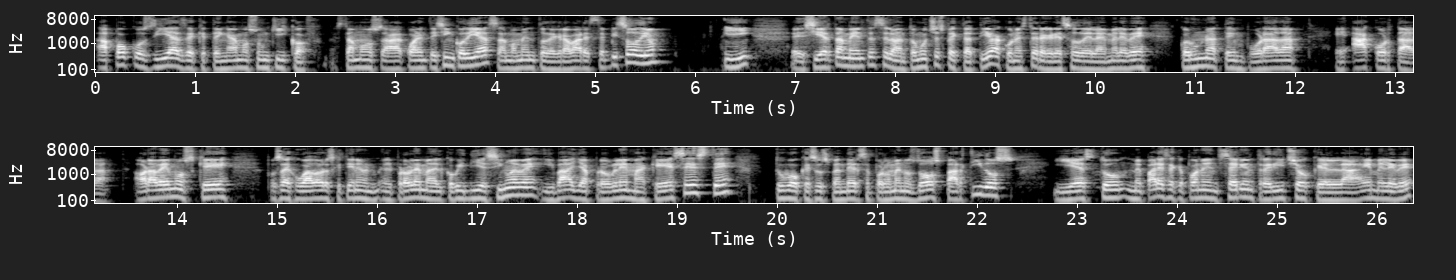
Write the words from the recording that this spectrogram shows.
a pocos días de que tengamos un kickoff. Estamos a 45 días al momento de grabar este episodio. Y eh, ciertamente se levantó mucha expectativa con este regreso de la MLB con una temporada eh, acortada. Ahora vemos que pues hay jugadores que tienen el problema del COVID-19 y vaya problema que es este. Tuvo que suspenderse por lo menos dos partidos y esto me parece que pone en serio entredicho que la MLB,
